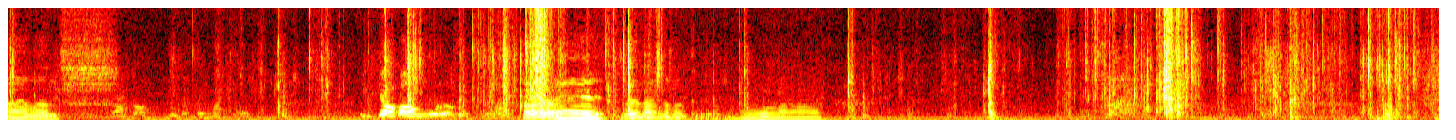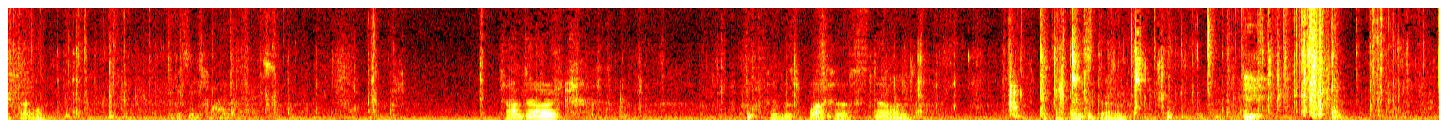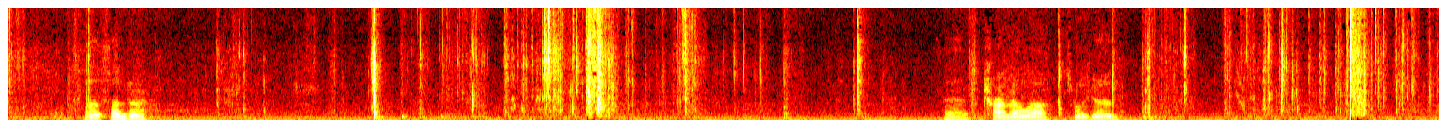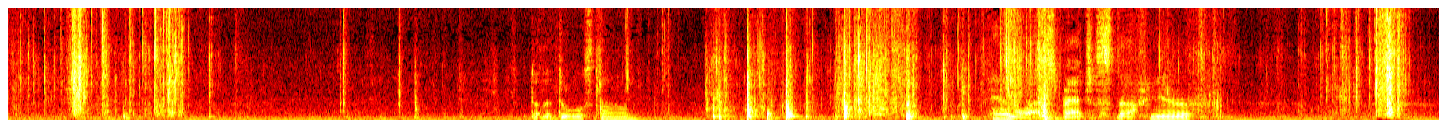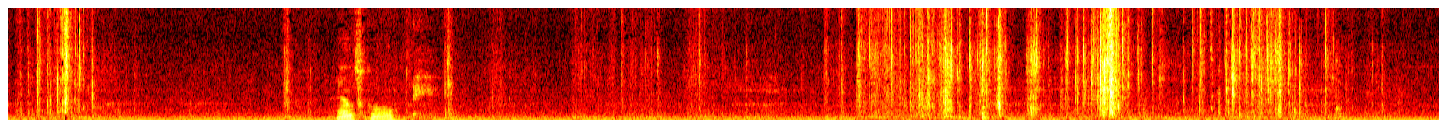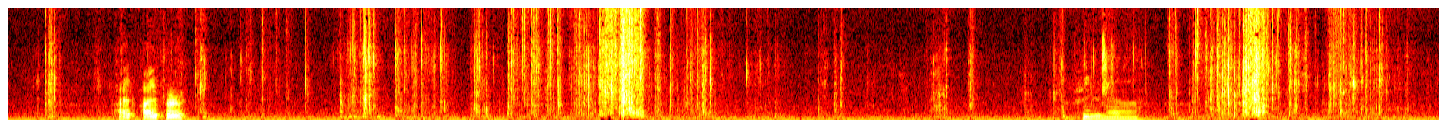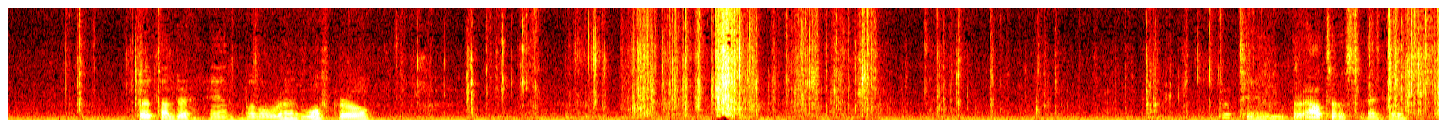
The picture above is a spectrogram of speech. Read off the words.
Alright, then I'm gonna do more. John Dark. Do this block of stone. stone. The thunder. And Carmilla, it's really good. The dual stone. And the last batch of stuff here. Hand skull. Pied Piper. Fina. Bird Thunder and Little Red Wolf Girl. Ten or Altos Echoes.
